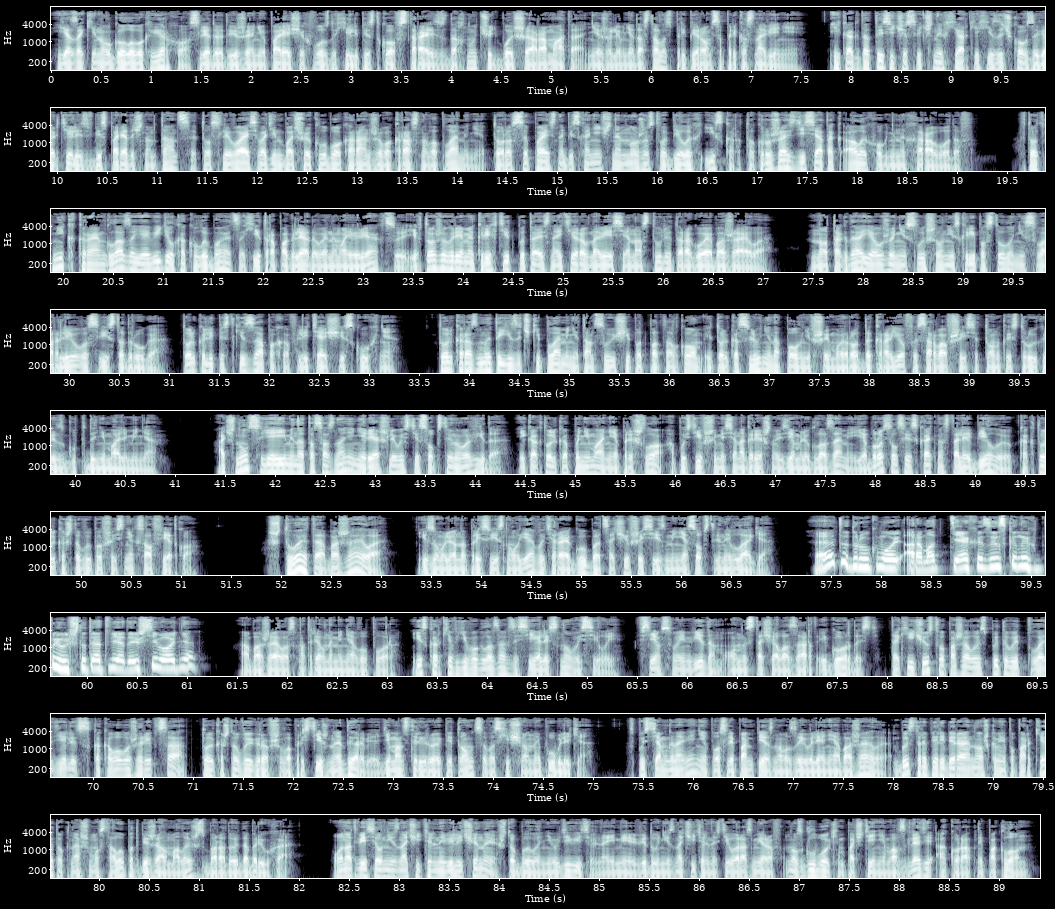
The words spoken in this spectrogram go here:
Я закинул голову кверху, следуя движению парящих в воздухе лепестков, стараясь вздохнуть чуть больше аромата, нежели мне досталось при первом соприкосновении. И когда тысячи свечных ярких язычков завертелись в беспорядочном танце, то сливаясь в один большой клубок оранжево-красного пламени, то рассыпаясь на бесконечное множество белых искр, то кружась десяток алых огненных хороводов. В тот миг краем глаза я видел, как улыбается, хитро поглядывая на мою реакцию, и в то же время кряхтит, пытаясь найти равновесие на стуле, дорогой обожайло. Но тогда я уже не слышал ни скрипа стула, ни сварливого свиста друга, только лепестки запахов, летящие с кухни. Только размытые язычки пламени, танцующие под потолком, и только слюни, наполнившие мой рот до краев и сорвавшиеся тонкой струйкой из губ, донимали меня. Очнулся я именно от осознания неряшливости собственного вида, и как только понимание пришло, опустившимися на грешную землю глазами, я бросился искать на столе белую, как только что выпавший снег, салфетку. «Что это, обожайло?» — изумленно присвистнул я, вытирая губы от сочившейся из меня собственной влаги. «Это, друг мой, аромат тех изысканных блюд, что ты отведаешь сегодня!» Обожайло смотрел на меня в упор. Искорки в его глазах засияли с новой силой. Всем своим видом он источал азарт и гордость. Такие чувства, пожалуй, испытывает владелец скакового жеребца, только что выигравшего престижное дерби, демонстрируя питомца восхищенной публике. Спустя мгновение после помпезного заявления Обожайлы, быстро перебирая ножками по паркету, к нашему столу подбежал малыш с бородой до брюха. Он отвесил незначительной величины, что было неудивительно, имея в виду незначительность его размеров, но с глубоким почтением во взгляде аккуратный поклон.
